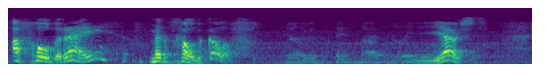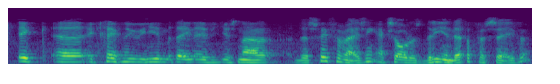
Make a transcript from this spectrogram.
afgoderij met het gouden kalf. Ja, dat werd de tent buiten de. Juist. Ik, uh, ik geef nu hier meteen eventjes naar de schriftverwijzing, Exodus 33, vers 7.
